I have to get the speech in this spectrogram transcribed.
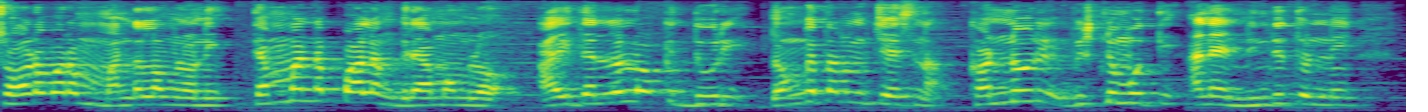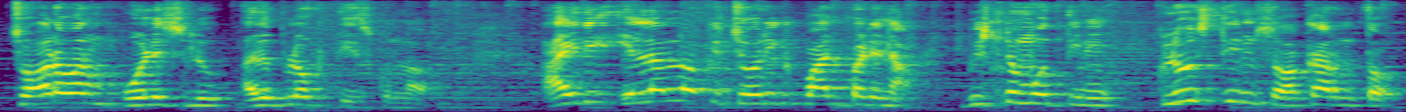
చోడవరం మండలంలోని తెమ్మన్నపాలెం గ్రామంలో ఐదేళ్ళలోకి దూరి దొంగతనం చేసిన కన్నూరి విష్ణుమూర్తి అనే నిందితుడిని చోడవరం పోలీసులు అదుపులోకి తీసుకున్నారు. ఐదు ఇళ్ళలోకి చోరీకి పాల్పడిన విష్ణుమూర్తిని క్లూస్ టీమ్ సహకారంతో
